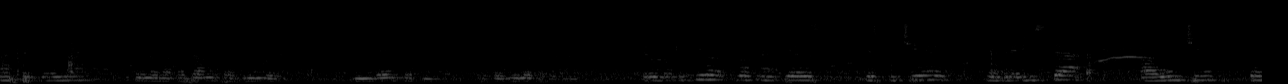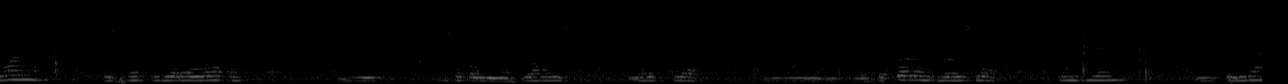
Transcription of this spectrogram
más pequeña, pues nos la pasamos haciendo inventos y resolviendo problemas. Pero lo que quiero yo plantear es que escuché la entrevista a un chef peruano que se fue a estudiar a Europa y hizo combinaciones, mezclas y, y aceptó la influencia muy bien y tenía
